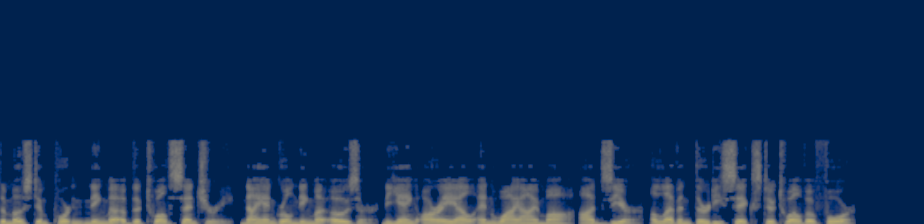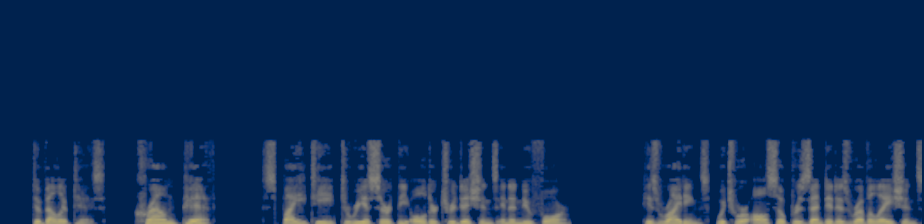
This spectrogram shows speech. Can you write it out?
The most important Nyingma of the 12th century, Nyangral Nyima Ozer Nyang Ralnyi Ma Odzir, 1136–1204 developed his «crown pith» to reassert the older traditions in a new form. His writings, which were also presented as revelations,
